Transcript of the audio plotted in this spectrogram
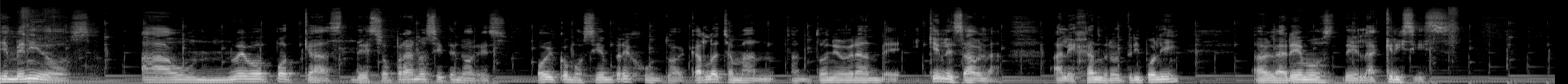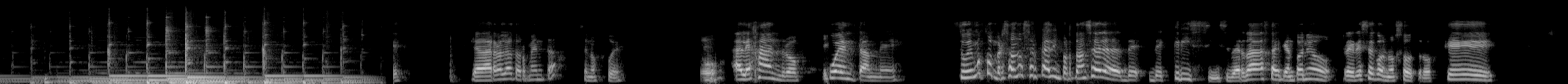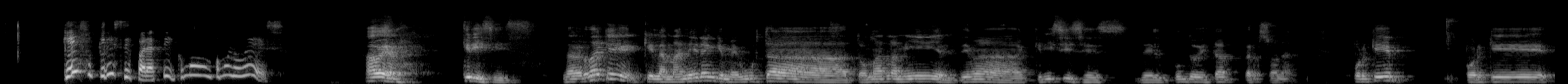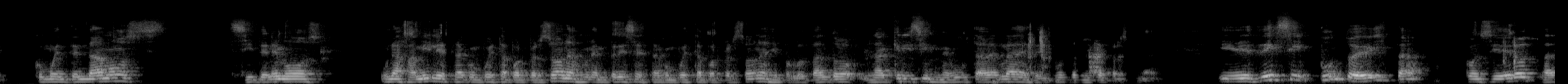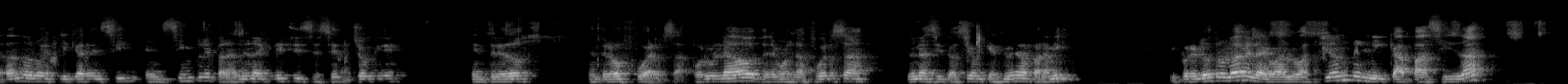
Bienvenidos a un nuevo podcast de Sopranos y Tenores. Hoy, como siempre, junto a Carla Chamán, Antonio Grande y quien les habla, Alejandro Trípoli, hablaremos de la crisis. ¿Le agarró la tormenta? Se nos fue. Alejandro, cuéntame. Estuvimos conversando acerca de la importancia de, crisis, ¿verdad? Hasta que Antonio regrese con nosotros. ¿Qué, qué es crisis para ti? ¿Cómo, ¿Cómo lo ves? A ver, crisis. La verdad que, que, la manera en que me gusta tomarla a mí el tema crisis es del punto de vista personal. ¿Por qué? Porque como entendamos, si tenemos una familia está compuesta por personas, una empresa está compuesta por personas y por lo tanto la crisis me gusta verla desde el punto de vista personal. Y desde ese punto de vista, considero, tratándolo de explicar en, sí, en simple, para mí una crisis es el choque entre dos, entre dos fuerzas. Por un lado tenemos la fuerza de una situación que es nueva para mí y por el otro lado la evaluación de mi capacidad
